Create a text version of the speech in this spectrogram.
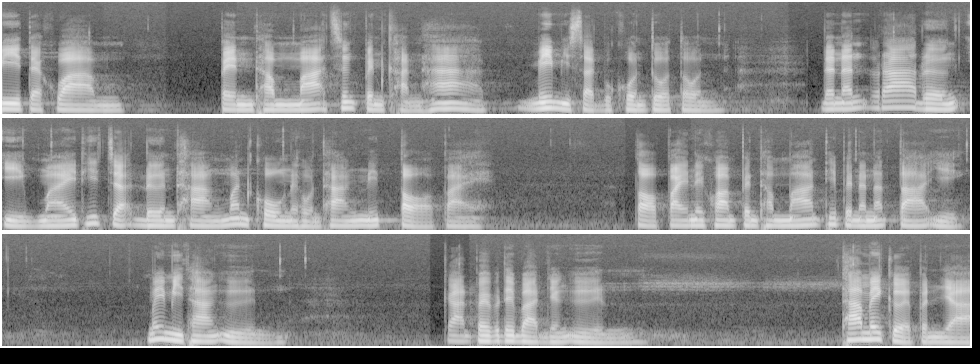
มีแต่ความเป็นธรรมะ ซึ่งเป็นขันห้าไม่มีสัตว์บุคคลตัวตน ดังนั้นร่าเริงอีกไหมที่จะเดินทางมั่นคงในหนทางนี้ต่อไป ต่อไปในความเป็นธรรมะที่เป็นอนัตตาอีก ไม่มีทางอื่น การไปปฏิบัติอย่างอื่น ถ้าไม่เกิดปัญญา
